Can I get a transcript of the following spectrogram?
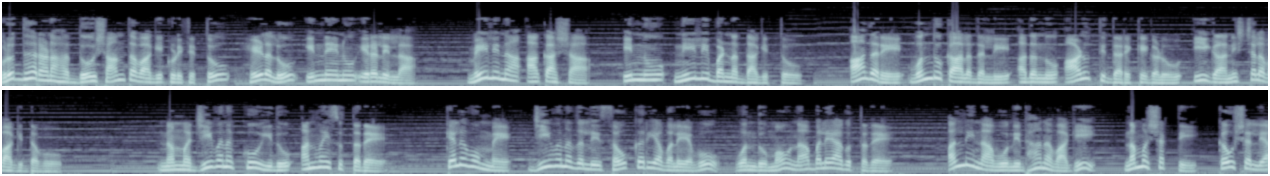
ವೃದ್ಧ ರಣಹದ್ದು ಶಾಂತವಾಗಿ ಕುಳಿತಿತ್ತು, ಹೇಳಲು ಇನ್ನೇನೂ ಇರಲಿಲ್ಲ. ಮೇಲಿನ ಆಕಾಶ ಇನ್ನೂ ನೀಲಿ ಬಣ್ಣದ್ದಾಗಿತ್ತು. ಆದರೆ ಒಂದು ಕಾಲದಲ್ಲಿ ಅದನ್ನು ಆಳುತ್ತಿದ್ದ ರೆಕ್ಕೆಗಳು ಈಗ ನಿಶ್ಚಲವಾಗಿದ್ದವು. ನಮ್ಮ ಜೀವನಕ್ಕೂ ಇದು ಅನ್ವಯಿಸುತ್ತದೆ. ಕೆಲವೊಮ್ಮೆ ಜೀವನದಲ್ಲಿ ಸೌಕರ್ಯ ವಲಯವು ಒಂದು ಮೌನ ಬಲೆಯಾಗುತ್ತದೆ. ಅಲ್ಲಿ ನಾವು ನಿಧಾನವಾಗಿ ನಮ್ಮ ಶಕ್ತಿ, ಕೌಶಲ್ಯ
